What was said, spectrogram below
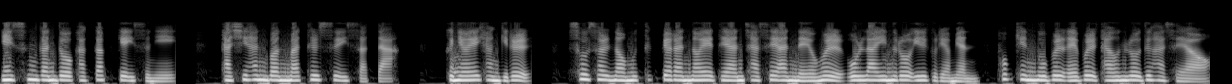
이 순간도 가깝게 있으니 다시 한 번 맡을 수 있었다. 그녀의 향기를 소설 너무 특별한 너에 대한 자세한 내용을 온라인으로 읽으려면 포켓노블 앱을 다운로드하세요.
